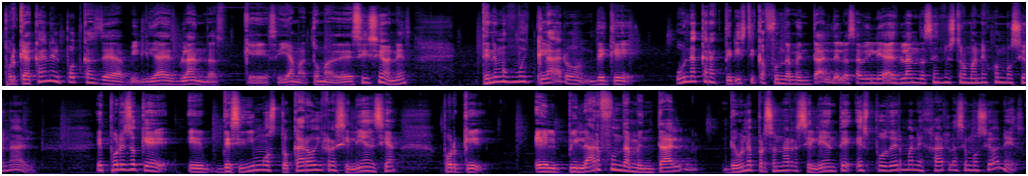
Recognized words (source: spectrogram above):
porque acá en el podcast de habilidades blandas, que se llama toma de decisiones, tenemos muy claro de que una característica fundamental de las habilidades blandas es nuestro manejo emocional. Es por eso que eh, decidimos tocar hoy resiliencia, porque el pilar fundamental de una persona resiliente es poder manejar las emociones.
